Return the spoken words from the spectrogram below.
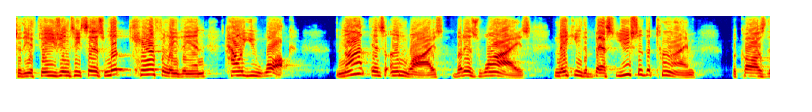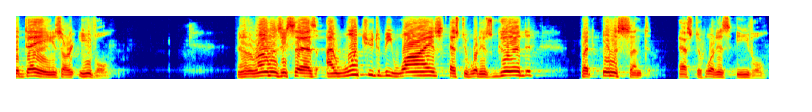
To the Ephesians, he says, Look carefully then how you walk, not as unwise, but as wise, making the best use of the time, because the days are evil. And to the Romans, he says, I want you to be wise as to what is good, but innocent as to what is evil.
